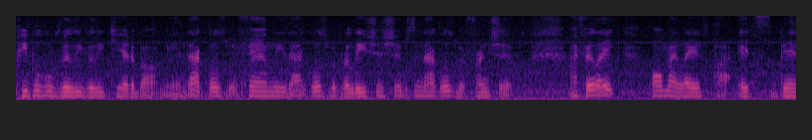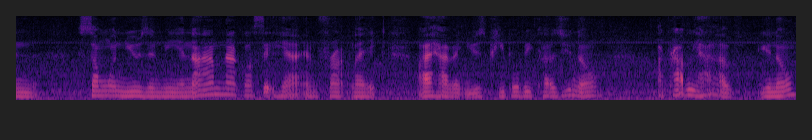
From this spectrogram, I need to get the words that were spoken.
people who really, really cared about me. And that goes with family, that goes with relationships, and that goes with friendships. I feel like all my life it's been someone using me. And I'm not going to sit here in front like I haven't used people because, you know, I probably have, you know?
